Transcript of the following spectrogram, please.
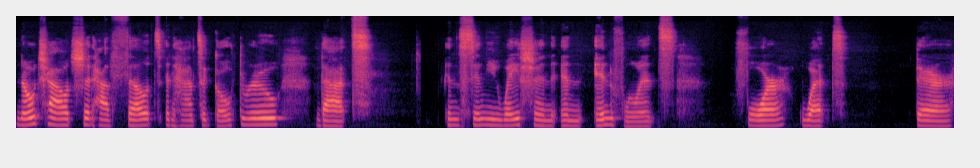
No child should have felt and had to go through that insinuation and influence for what their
